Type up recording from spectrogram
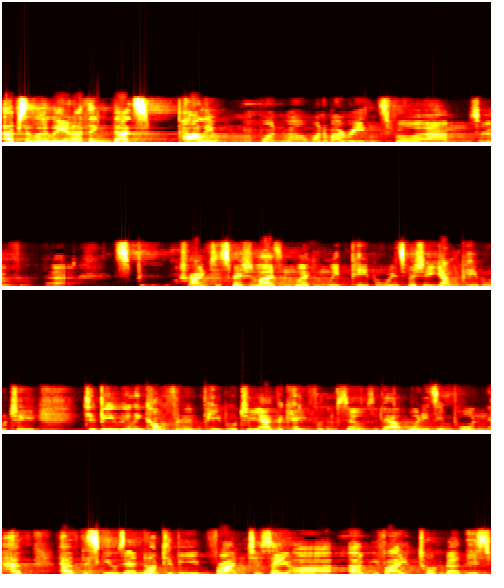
Absolutely, and I think that's partly one uh, one of my reasons for um, sort of uh, trying to specialise in working with people, and especially young people, to to be really confident people to advocate for themselves about what is important, have have the skills, and not to be frightened to say, oh, um, if I talk about this.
